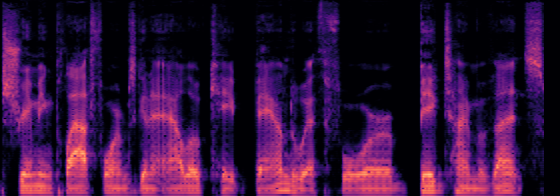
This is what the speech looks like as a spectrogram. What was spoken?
streaming platforms going to allocate bandwidth for big time events?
